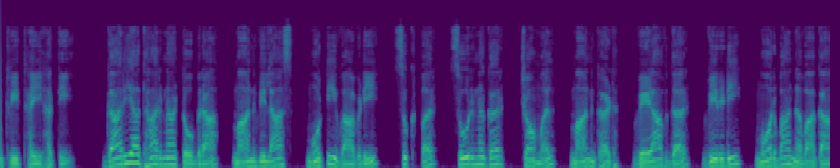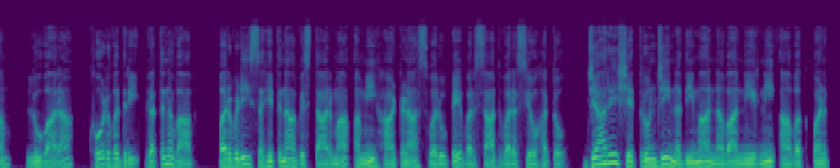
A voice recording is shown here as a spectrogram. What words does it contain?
એન્ટ્રી થઈ હતી ગારિયાધારના ટોબરા માનવિલાસ મોટી વાવડી સુખપર સૂરનગર ચોમલ માનગઢ વેળાવદર વીરડી મોરબા નવાગામ લુવારા ખોડવદરી રત્નવાવ પરવડી સહિતના વિસ્તારમાં અમીહાટણા સ્વરૂપે વરસાદ વરસ્યો હતો જારે શેત્રુંજી નદીમાં નવા નીરની આવક પણ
